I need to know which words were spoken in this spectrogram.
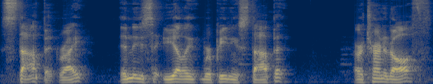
stop it!" Right? And he's yelling, repeating, "Stop it!" or "Turn it off."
